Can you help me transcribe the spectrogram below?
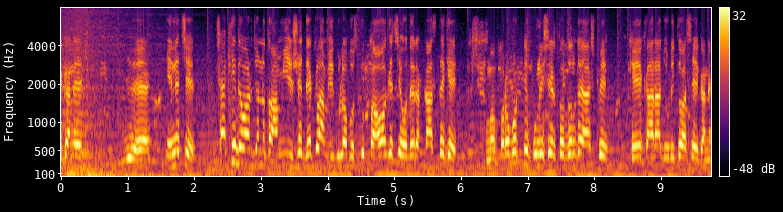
এখানে এনেছে। সাক্ষী দেওয়ার জন্য তো আমি এসে দেখলাম, এগুলো বস্তু পাওয়া গেছে ওদের কাছ থেকে। পরবর্তী পুলিশের তদন্তে আসবে কে কারা জড়িত আছে এখানে।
